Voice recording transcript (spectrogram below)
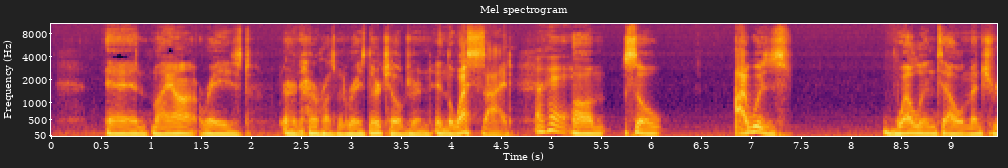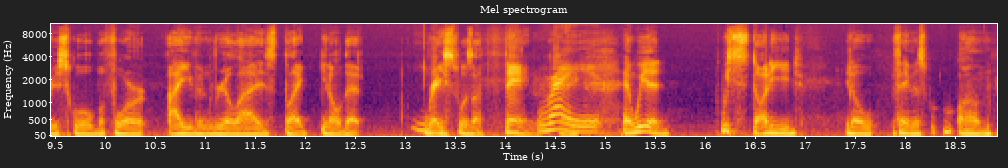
And my aunt raised, or her husband raised their children in the West Side. Okay. Um, so I was well into elementary school before I even realized, like, you know, that race was a thing. Right. And we had, we studied, you know, famous um,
